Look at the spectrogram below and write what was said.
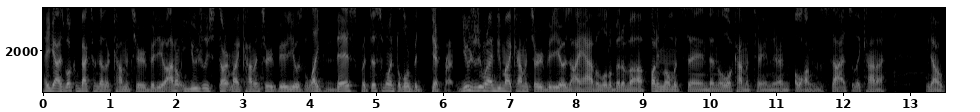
Hey guys, welcome back to another commentary video. I don't usually start my commentary videos like this, but this one's a little bit different. Usually when I do my commentary videos, I have a little bit of uh, funny moments and then a little commentary in there and along the side, so they kind of, you know,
